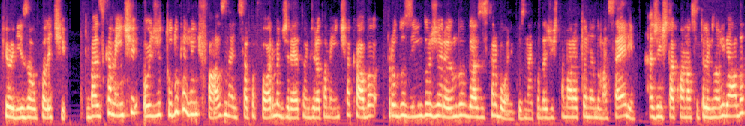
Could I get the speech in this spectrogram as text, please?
prioriza o coletivo. Basicamente, hoje tudo que a gente faz, né, de certa forma, direta ou indiretamente, acaba produzindo, gerando gases carbônicos, né? Quando a gente está maratonando uma série, a gente está com a nossa televisão ligada,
